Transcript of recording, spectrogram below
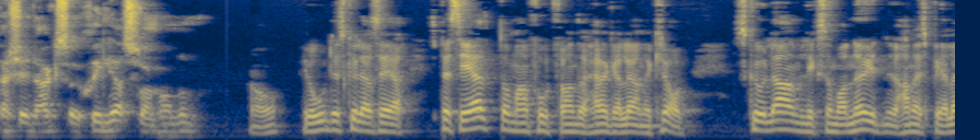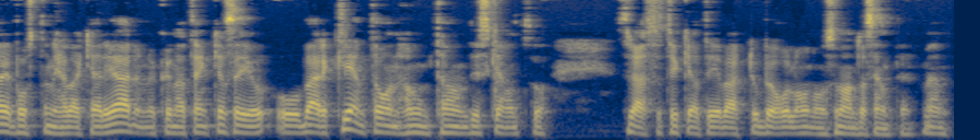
kanske är dags att skiljas från honom. Ja, jo det skulle jag säga. Speciellt om han fortfarande har höga lönekrav. Skulle han liksom vara nöjd nu, han har spelat i Boston hela karriären och kunna tänka sig att verkligen ta en hometown discount så, sådär, så tycker jag att det är värt att behålla honom som andra center. Men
